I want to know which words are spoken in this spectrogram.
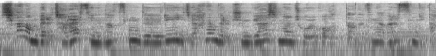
시간 안배를 잘 할 수 있는 학생들이 이제 한양대를 준비하시면 좋을 것 같다는 생각을 했습니다.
